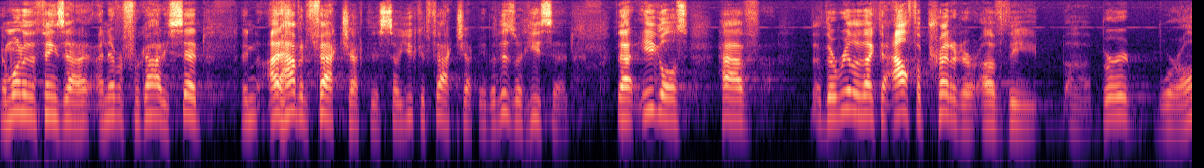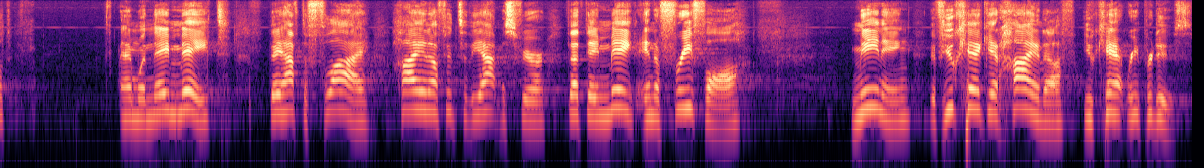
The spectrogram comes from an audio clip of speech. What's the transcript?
And one of the things that I, I never forgot, he said, and I haven't fact checked this, so you could fact check me, but this is what he said, that eagles have, they're really like the alpha predator of the uh, bird world. And when they mate, they have to fly high enough into the atmosphere that they mate in a free fall, meaning if you can't get high enough, you can't reproduce.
